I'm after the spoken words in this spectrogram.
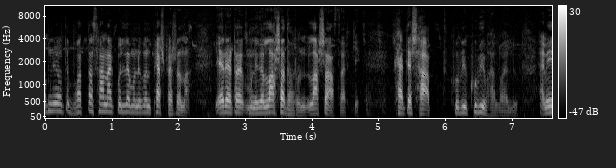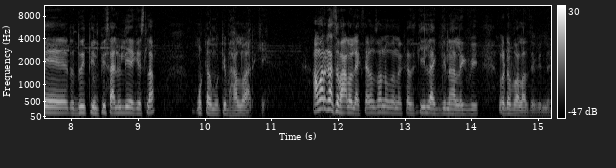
আপনি হয়তো ভর্তা ছানা করলে মনে করেন ফ্যাস ফ্যাসে না। এর একটা মনে করেন লাসা ধরুন লাসা আছে আর কি। খাইতে স্বাদ খুবই খুবই ভালো আলু। আমি দুই তিন পিস আলু নিয়ে গেছিলাম মোটামুটি ভালো আর কি। আমার কাছে ভালো লাগছে, এখন জনগণের কাছে কি লাগবে না লাগবে, ওটা বলা যাবে না।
